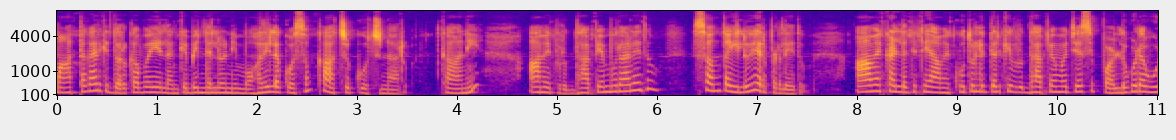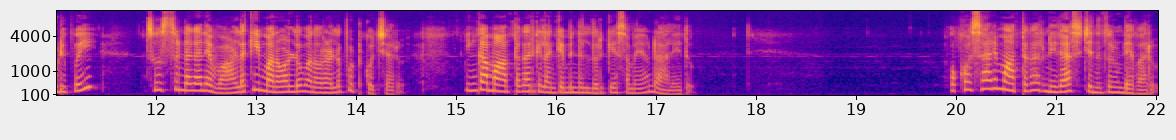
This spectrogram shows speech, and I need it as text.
మా అత్తగారికి దొరకబోయే లంకె బిందెల్లోని మొహరీల కోసం కాచు కూర్చున్నారు. కానీ ఆమెకు వృద్ధాప్యము రాలేదు సొంత ఇల్లు ఏర్పడలేదు. ఆమె కళ్ళెదిటే ఆమె కూతుళ్ళిద్దరికీ వృద్ధాప్యం వచ్చేసి పళ్ళు కూడా ఊడిపోయి చూస్తుండగానే వాళ్ళకి మనవాళ్ళు మనవరాళ్ళు పుట్టుకొచ్చారు. ఇంకా మా అత్తగారికి లంకె బిందెలు దొరికే సమయం రాలేదు. ఒక్కోసారి మా అత్తగారు నిరాశ చెందుతుండేవారు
